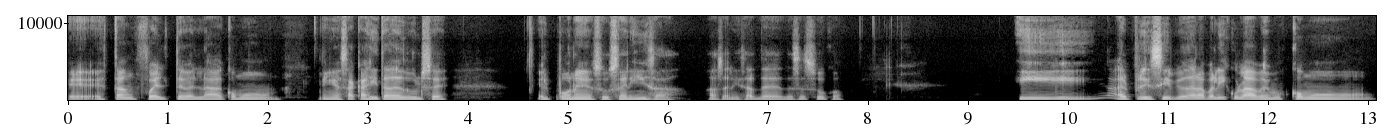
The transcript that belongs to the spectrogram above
eh, es tan fuerte, ¿verdad? Como en esa cajita de dulce él pone sus cenizas, las cenizas de, de Setsuko. Y al principio de la película vemos como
